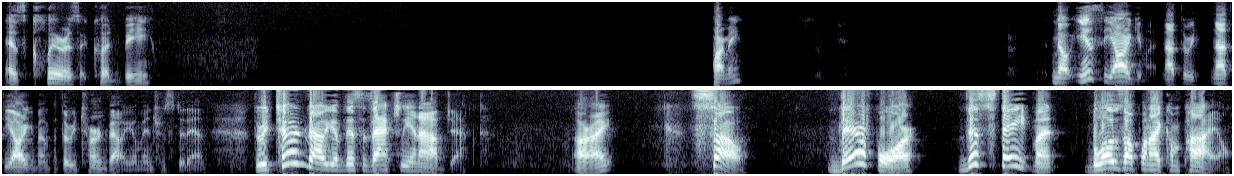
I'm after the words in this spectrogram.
as clear as it could be. Pardon me? No, it's the argument, not the, not the argument, but the return value I'm interested in. The return value of this is actually an object. All right? So, therefore, this statement blows up when I compile.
